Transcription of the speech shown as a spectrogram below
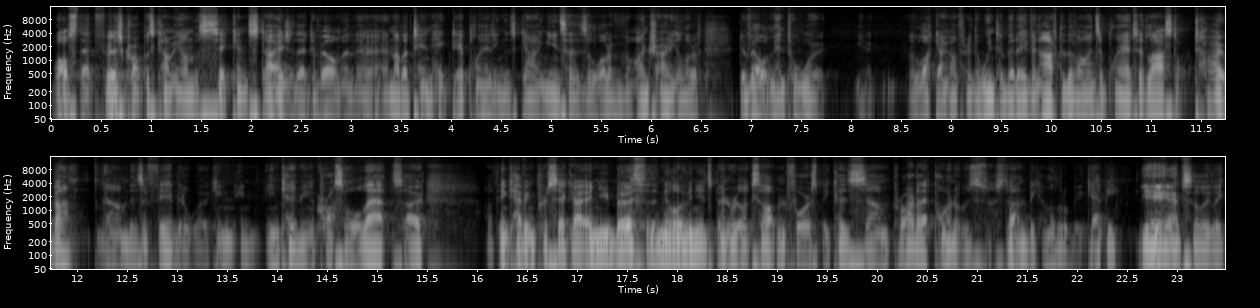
whilst that first crop was coming on the second stage of that development, uh, another 10 hectare planting is going in. So there's a lot of vine training, a lot of developmental work, you know, a lot going on through the winter. But even after the vines are planted last October, um, there's a fair bit of work in, in, in keeping across all that. So I think having Prosecco, a new birth for the Milawa Vineyard's been a real excitement for us because um, prior to that point it was starting to become a little bit gappy. Yeah, absolutely.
